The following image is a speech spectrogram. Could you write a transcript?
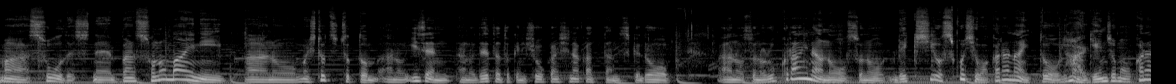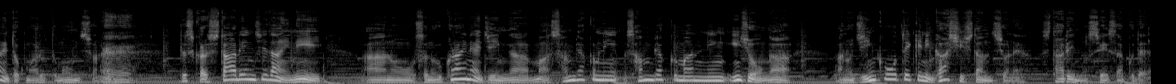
まあそうですね、まあ、その前にあの、まあ、一つちょっとあの以前あの出た時に紹介しなかったんですけどあのそのウクライナのその歴史を少しわからないと今の現状もわからないところもあると思うんですよね。はいですからスターリン時代にあのそのウクライナ人が、まあ、300, 人300万人以上があの人工的に餓死したんですよね。スターリンの政策で。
